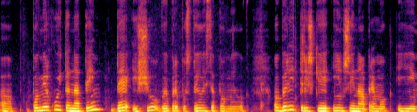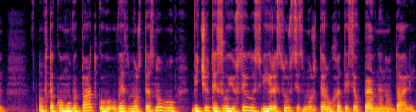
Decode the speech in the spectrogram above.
е, поміркуйте над тим, де і що ви припустилися помилок. Оберіть трішки інший напрямок, і в такому випадку ви зможете знову відчути свою силу, свій ресурс і зможете рухатися впевнено далі.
